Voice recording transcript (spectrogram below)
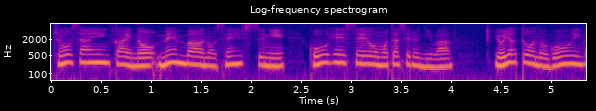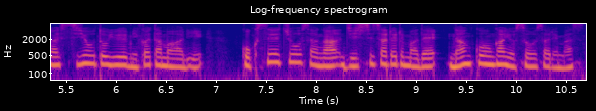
調査委員会のメンバーの選出に公平性を持たせるには与野党の合意が必要という見方もあり国政調査が実施されるまで難航が予想されます。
